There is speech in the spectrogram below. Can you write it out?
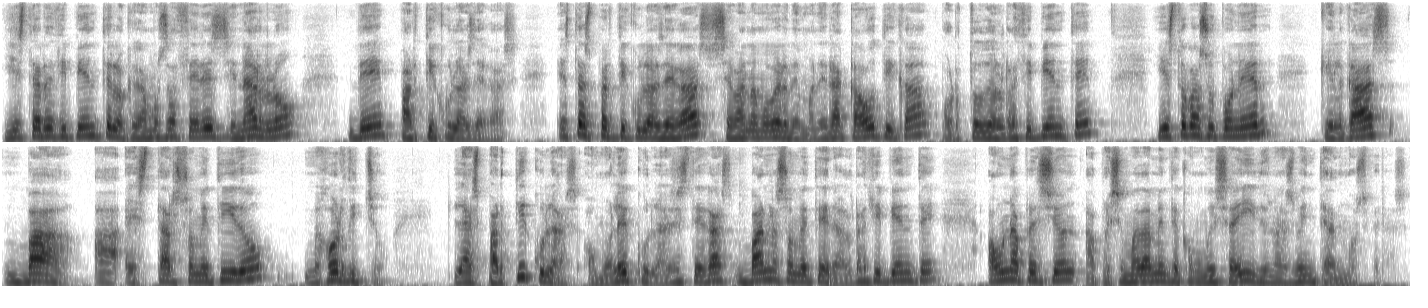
y este recipiente lo que vamos a hacer es llenarlo de partículas de gas. Estas partículas de gas se van a mover de manera caótica por todo el recipiente y esto va a suponer que el gas va a estar sometido, mejor dicho, las partículas o moléculas de este gas van a someter al recipiente a una presión aproximadamente, como veis ahí, de unas 20 atmósferas.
